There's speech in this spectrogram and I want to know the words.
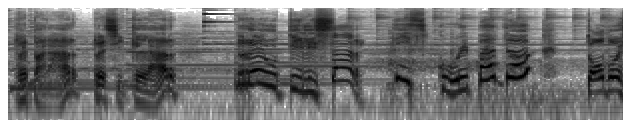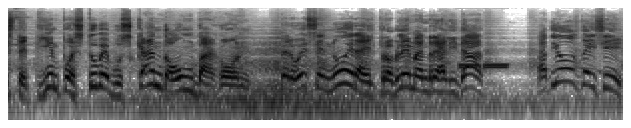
¿Reparar? ¿Reciclar? ¡Reutilizar! Disculpa, Doc. Todo este tiempo estuve buscando un vagón, pero ese no era el problema en realidad. Adiós, Daisy.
